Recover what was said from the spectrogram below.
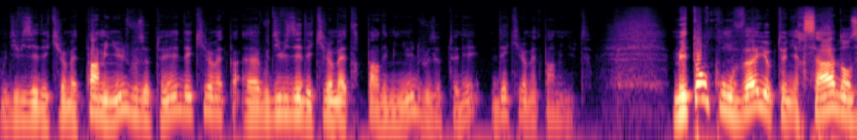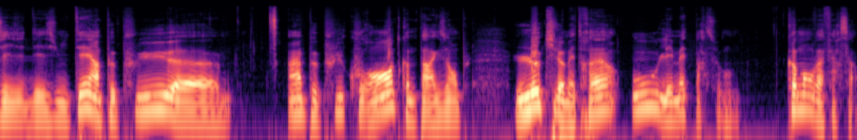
Vous divisez des kilomètres par minute, vous obtenez des kilomètres par, euh, vous divisez des kilomètres par des minutes, vous obtenez des kilomètres par minute. Mettons qu'on veuille obtenir ça dans des, unités un peu, plus, euh, un peu plus courantes, comme par exemple le kilomètre heure ou les mètres par seconde. Comment on va faire ça?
